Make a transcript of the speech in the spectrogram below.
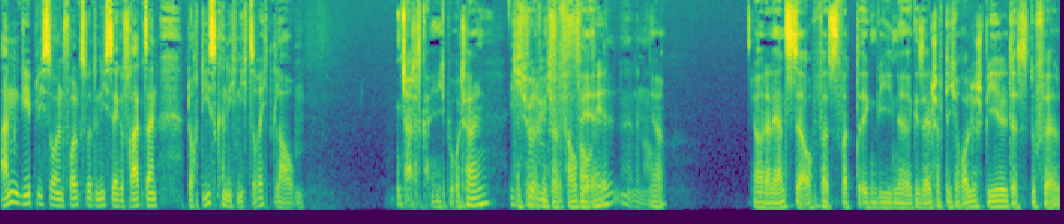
Angeblich sollen Volkswirte nicht sehr gefragt sein, doch dies kann ich nicht so recht glauben. Ja, das kann ich nicht beurteilen. Ich, würde würde mich für VWL. VWL, ja, genau. Ja. Ja, da lernst du auch was, was irgendwie eine gesellschaftliche Rolle spielt, dass du für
